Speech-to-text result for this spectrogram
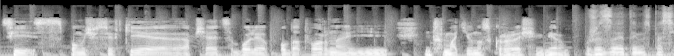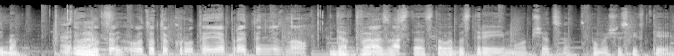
с, с помощью SwiftKey общается более плодотворно и информативно с окружающим миром. Уже за это им спасибо. А, вот, это, вот это круто, я про это не знал. Да, в два а, раза а... стало быстрее ему общаться с помощью SwiftKey.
